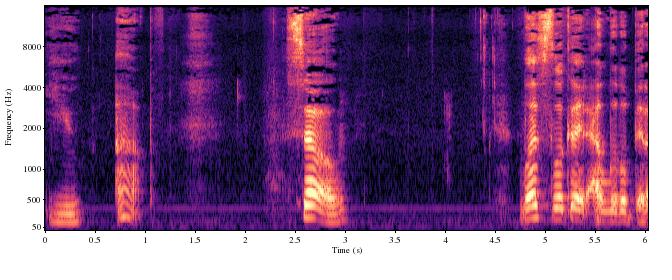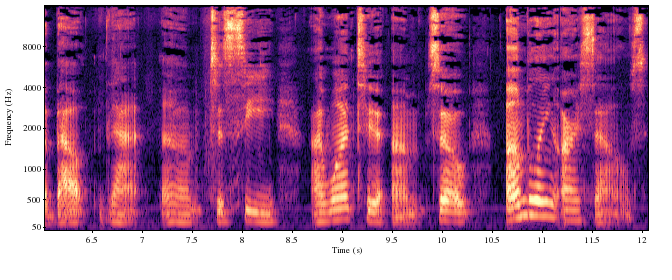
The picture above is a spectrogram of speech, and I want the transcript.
you up. So, let's look at a little bit about that um, to see. I want to, um, so humbling ourselves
